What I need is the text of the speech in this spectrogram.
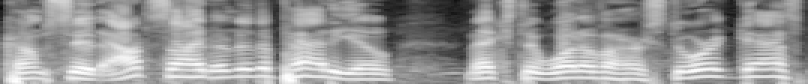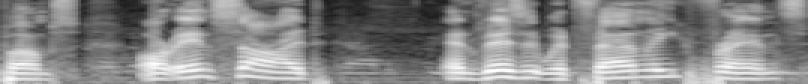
Come sit outside under the patio next to one of our historic gas pumps or inside and visit with family, friends,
